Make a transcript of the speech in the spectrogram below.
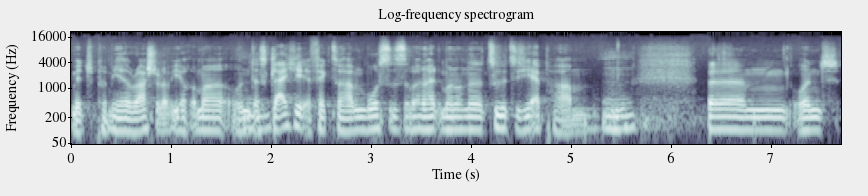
mit Premiere Rush oder wie auch immer und mhm. das gleiche Effekt zu haben, muss es aber halt immer noch eine zusätzliche App haben. Mhm. Ähm, und,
